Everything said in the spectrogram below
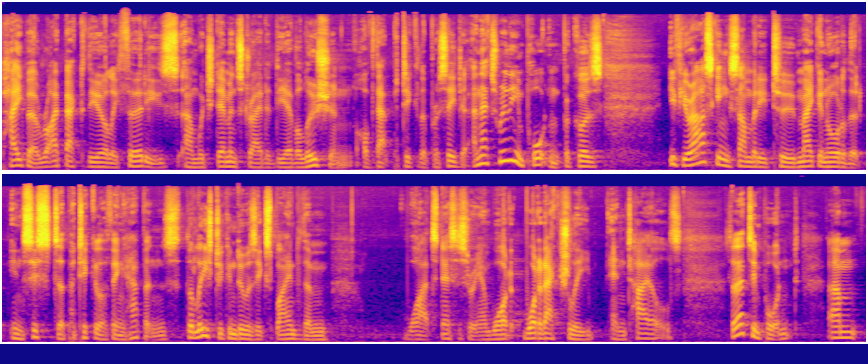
paper right back to the early 30s, um, which demonstrated the evolution of that particular procedure. And that's really important because if you're asking somebody to make an order that insists a particular thing happens, the least you can do is explain to them why it's necessary and what, what it actually entails. So that's important. Um,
